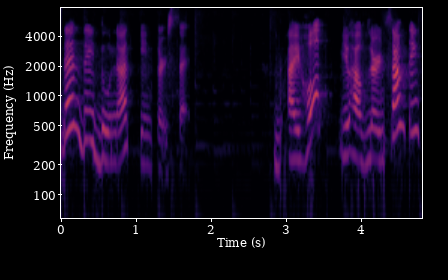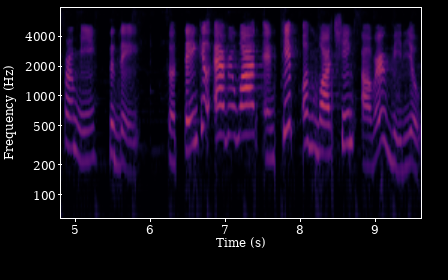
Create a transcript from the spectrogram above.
then they do not intersect. I hope you have learned something from me today. So thank you everyone and keep on watching our videos.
